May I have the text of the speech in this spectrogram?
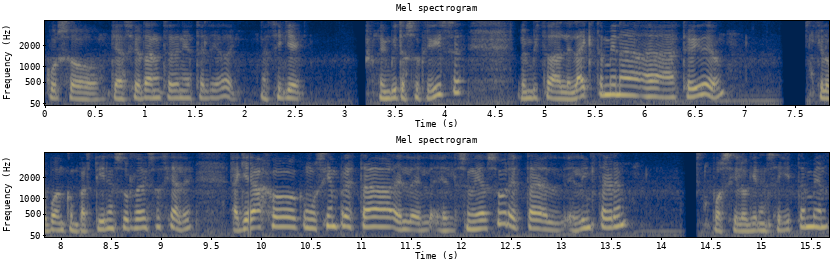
curso que ha sido tan entretenido hasta el día de hoy. Así que lo invito a suscribirse, lo invito a darle like también a, este video, que lo puedan compartir en sus redes sociales. Aquí abajo, como siempre, está el, el, el al Sur, está el Instagram, por si lo quieren seguir también,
